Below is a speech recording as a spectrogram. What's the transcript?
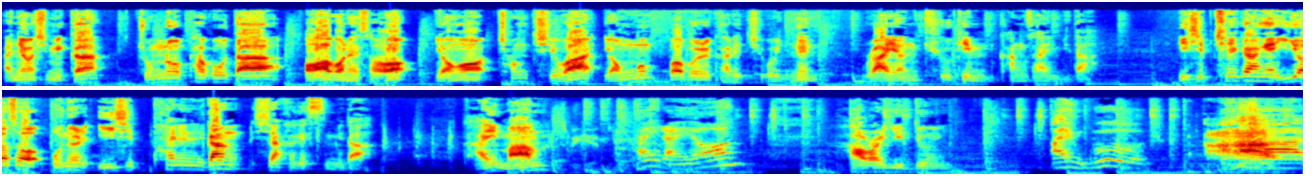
안녕하십니까? 종로 파고다 어학원에서 영어 청취와 영문법을 가르치고 있는 라이언 큐김 강사입니다. 27강에 이어서 오늘 28강 시작하겠습니다. Hi mom, Hi, Ryan. how are you doing? I'm good. 아, 아,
